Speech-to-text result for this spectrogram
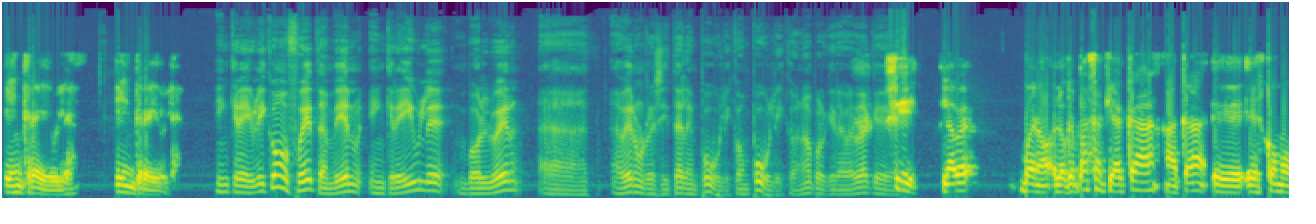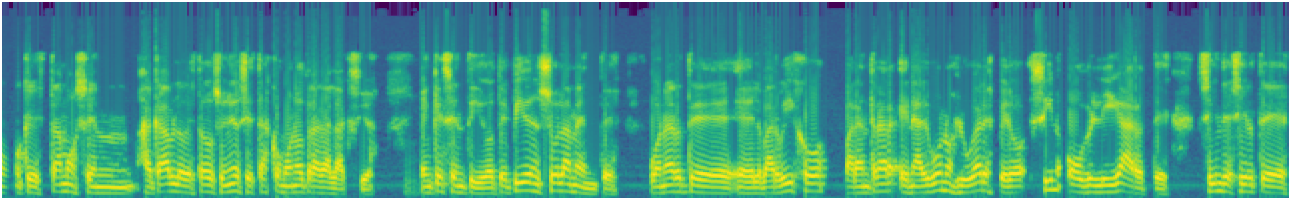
increíble, increíble. Increíble. ¿Y cómo fue también increíble volver a, a ver un recital en público, en público, ¿no? Porque la verdad que... Sí, la verdad bueno, lo que pasa que acá, acá eh, es como que estamos en, acá hablo de Estados Unidos y estás como en otra galaxia. ¿En qué sentido? Te piden solamente ponerte el barbijo para entrar en algunos lugares, pero sin obligarte, sin decirte,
